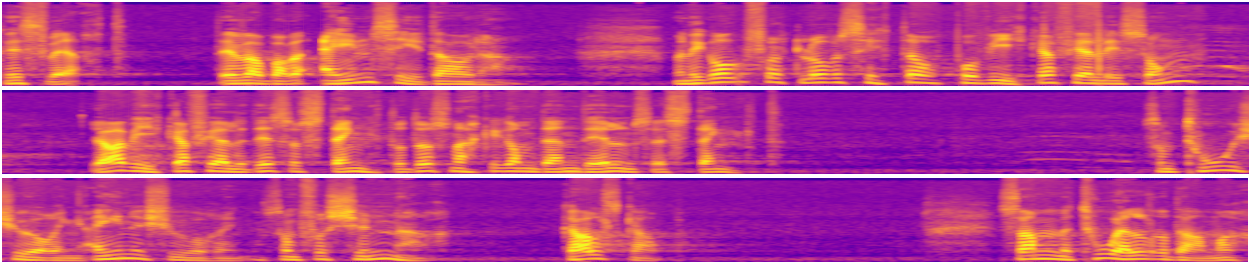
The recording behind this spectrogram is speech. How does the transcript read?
Det er svært. Det var bare én side av det. Men jeg har også fått lov å sitte oppe på Vikafjellet i Sogn. Ja, Vikafjellet det er så stengt, og da snakker jeg om den delen som er stengt. Som 22-åring, 21-åring, som forkynner galskap. Sammen med to eldre damer.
